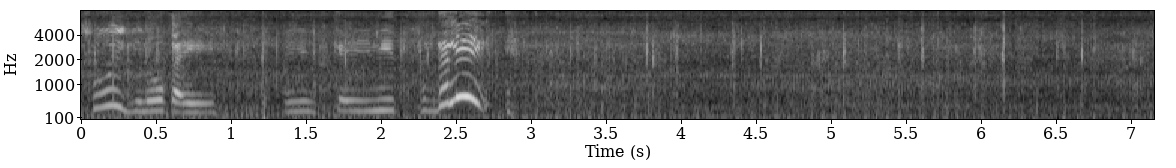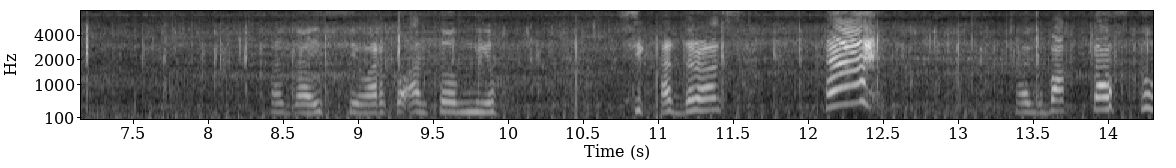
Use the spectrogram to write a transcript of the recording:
Suy, gino kay ay kay init. Dali. Ah, guys, si Marco Antonio. Si Kadrox. Ha! Nagbaktas ko.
